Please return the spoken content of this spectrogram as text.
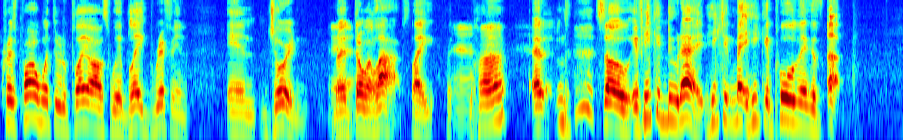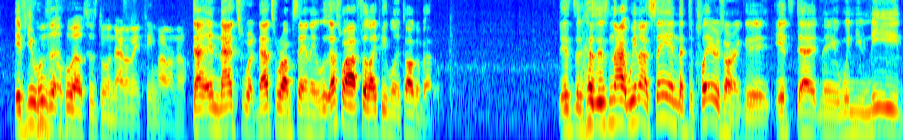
Chris Paul went through the playoffs with Blake Griffin and Jordan, bro, Yeah. throwing lobs. Like, Yeah. huh? So if he can do that, he can make he can pull niggas up. If you Who's who else is doing that on their team? I don't know. that, and that's what that's what I'm saying. That's why I feel like people ain't talking about them. It's because it's not. We're not saying that the players aren't good. It's that they, when you need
